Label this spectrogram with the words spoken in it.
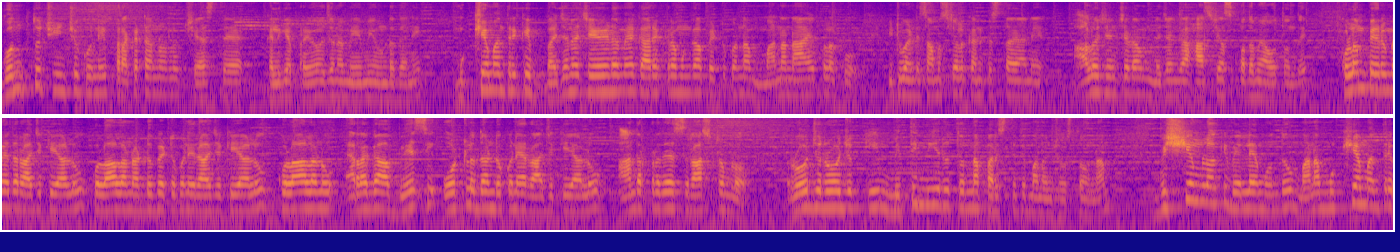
గొంతు చించుకుని ప్రకటనలు చేస్తే కలిగే ప్రయోజనం ఏమీ ఉండదని ముఖ్యమంత్రికి భజన చేయడమే కార్యక్రమంగా పెట్టుకున్న మన నాయకులకు ఇటువంటి సమస్యలు కనిపిస్తాయని ఆలోచించడం నిజంగా హాస్యాస్పదమే అవుతుంది. కులం పేరు మీద రాజకీయాలు కులాలను అడ్డు పెట్టుకునే రాజకీయాలు కులాలను ఎర్రగా వేసి ఓట్లు దండుకునే రాజకీయాలు ఆంధ్రప్రదేశ్ రాష్ట్రంలో రోజు రోజుకి మితిమీరుతున్న పరిస్థితి మనం చూస్తూ ఉన్నాం. విషయంలోకి వెళ్ళే ముందు మన ముఖ్యమంత్రి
